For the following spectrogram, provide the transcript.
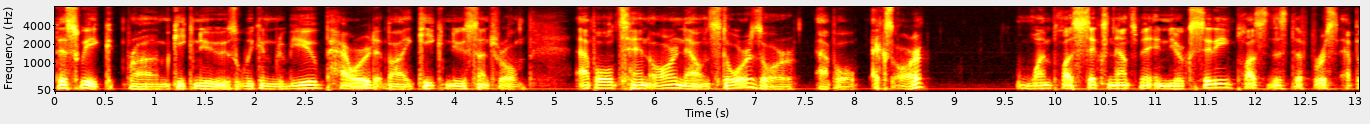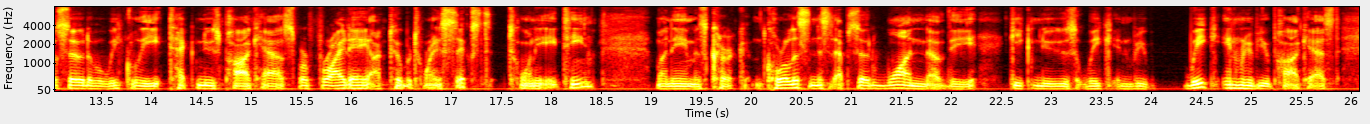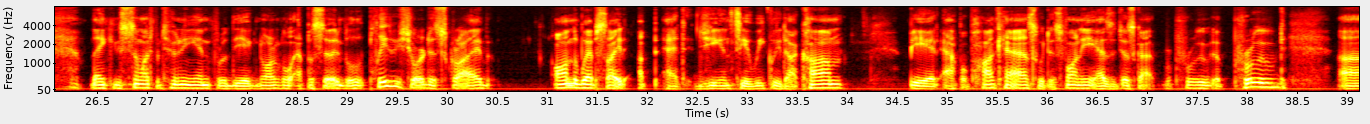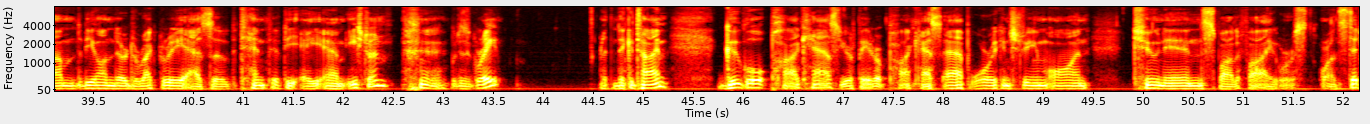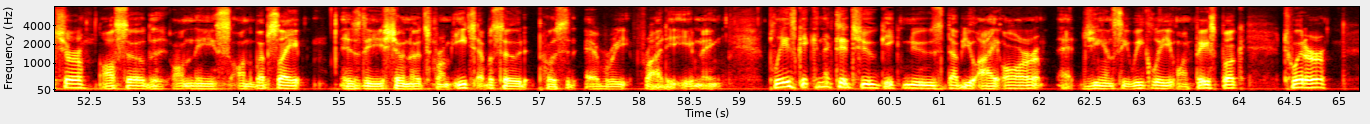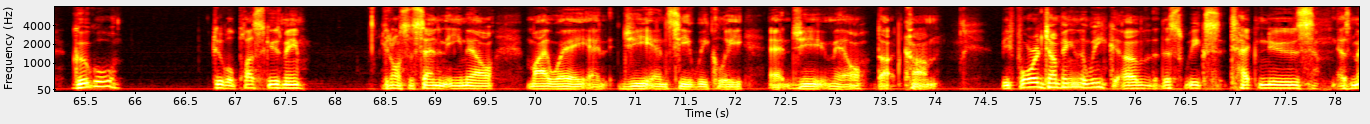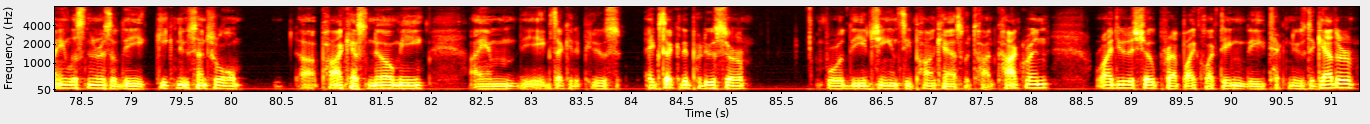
This week from Geek News, Week in Review powered by Geek News Central. Apple 10R now in stores or Apple XR. OnePlus 6 announcement in New York City. Plus, this is the first episode of a weekly tech news podcast for Friday, October 26th, 2018. My name is Kirk Corliss, and this is episode one of the Geek News Week in Review Week in Review podcast. Thank you so much for tuning in for the inaugural episode. Please be sure to subscribe on the website up at gncweekly.com, be it Apple Podcasts, which is funny as it just got approved approved um, to be on their directory as of 10:50 a.m. Eastern, which is great. At the nick of time, Google Podcasts, your favorite podcast app, or you can stream on TuneIn, Spotify, or, or on Stitcher. Also, the, on the on the website is the show notes from each episode posted every Friday evening. Please get connected to Geek News WIR at GNC Weekly on Facebook, Twitter, Google, Google Plus, excuse me. You can also send an email my way at gncweekly at gmail.com. Before jumping in the week of this week's tech news, as many listeners of the Geek News Central uh, podcast know me, I am the executive producer, executive producer for the GNC podcast with Todd Cochran, where I do the show prep by collecting the tech news together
